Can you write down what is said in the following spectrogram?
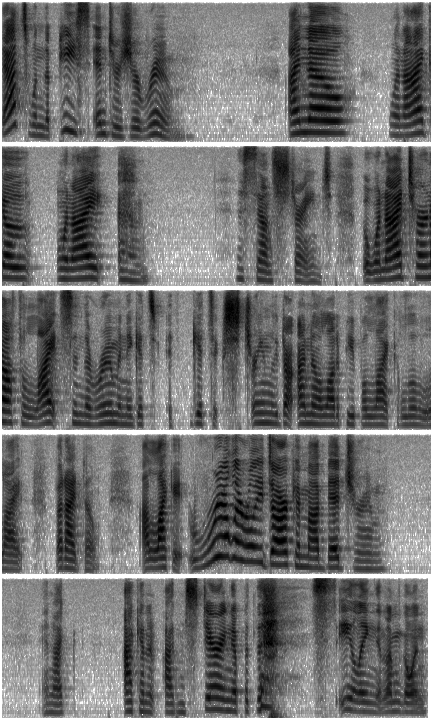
that's when the peace enters your room. I know when I go, when I, um, this sounds strange, but when I turn off the lights in the room and it gets, it gets extremely dark, I know a lot of people like a little light, but I don't. I like it really, really dark in my bedroom. And I, I can, I'm staring up at the ceiling and I'm going,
